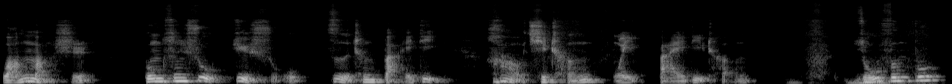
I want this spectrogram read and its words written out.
王莽时，公孙述据蜀，自称白帝，号其城为白帝城。足风波。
